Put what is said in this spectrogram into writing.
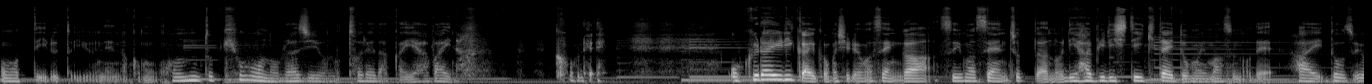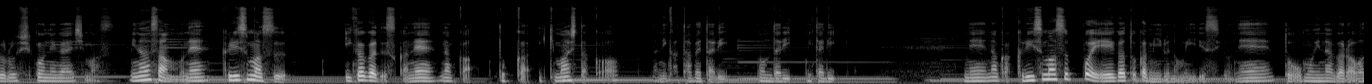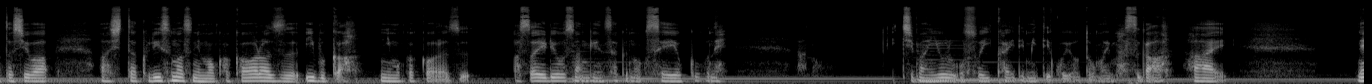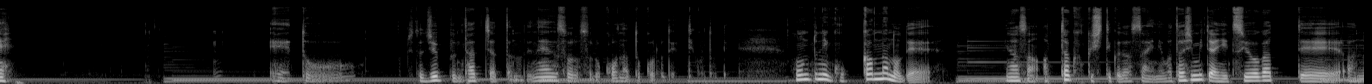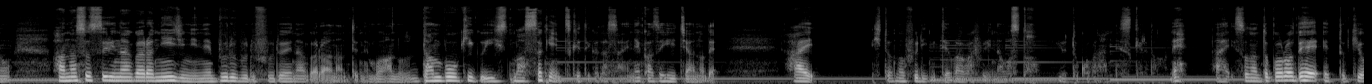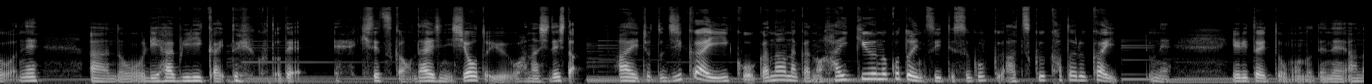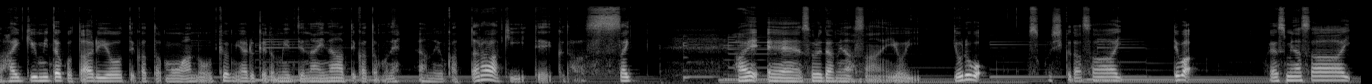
思っているというねなんかもうほんと今日のラジオの取れ高やばいな。これ。お蔵入り会かもしれませんがすいません。ちょっとあのリハビリしていきたいと思いますのではいどうぞよろしくお願いします。皆さんもねクリスマスいかがですかね？なんかどっか行きましたか？何か食べたり飲んだり見たり。ねなんかクリスマスっぽい映画とか見るのもいいですよねと思いながら私は明日クリスマスにもかかわらずイブかにもかかわらず浅井亮さん原作の「性欲」をねあの一番夜遅い回で見てこようと思いますがはい。ね。えっ、ー、とちょっと10分経っちゃったのでねそろそろこんなところでってことで。本当に極寒なので皆さんあったかくしてくださいね。私みたいに強がってあの鼻すすりながら2時にねブルブル震えながらなんてねもうあの暖房器具真っ先につけてくださいね。風邪ひいちゃうので。はい。人の振り見て我が振り直すというところなんですけれどもね。はい。そんなところでえっと今日はねあのリハビリ会ということで、えー、季節感を大事にしようというお話でした。はい。ちょっと次回以降かな。なんかの配給のことについてすごく熱く語る回をねやりたいと思うのでねあの配給見たことあるよって方もあの興味あるけど見てないなって方もねあのよかったら聞いてください。はい、えー、それでは皆さん良い夜をお過ごしください。ではおやすみなさい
